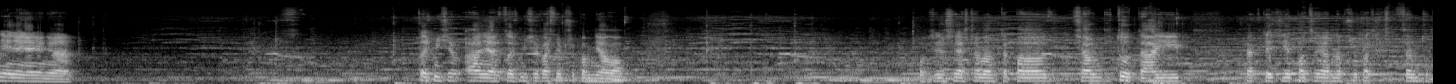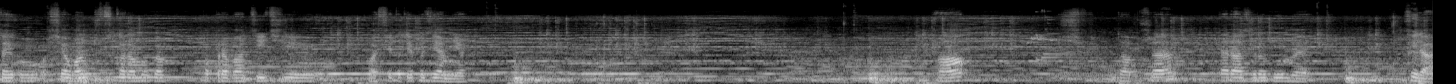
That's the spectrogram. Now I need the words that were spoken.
Nie, nie, nie, nie, nie. Coś mi się... A nie, coś mi się właśnie przypomniało. Bo przecież jeszcze mam te pociągi tutaj i praktycznie po co ja na przykład chcę tutaj się łączyć, skoro mogę poprowadzić y, właśnie tutaj podziemnie. O! Dobrze. Teraz zrobimy... Chwila.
